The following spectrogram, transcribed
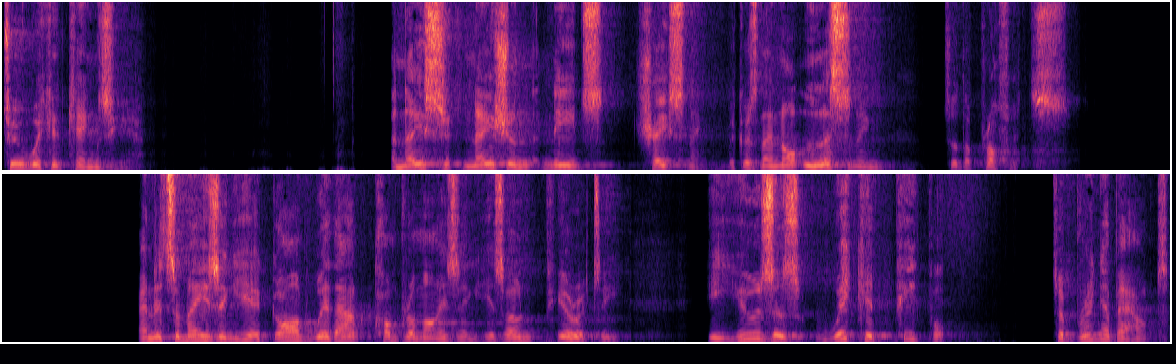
Two wicked kings here. A nation, that needs chastening because they're not listening to the prophets. And it's amazing here God, without compromising his own purity, he uses wicked people to bring about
